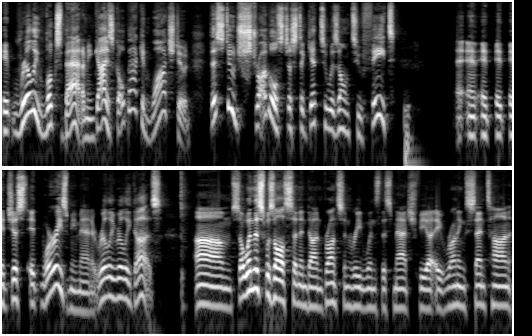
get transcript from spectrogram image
It really looks bad. I mean, guys, go back and watch, dude. This dude struggles just to get to his own two feet. And it it it just it worries me, man. It really, really does. Um, so when this was all said and done, Bronson Reed wins this match via a running senton,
